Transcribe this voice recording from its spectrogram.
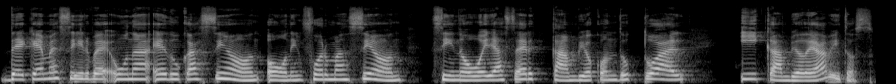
¿De qué me sirve una educación o una información si no voy a hacer cambio conductual y cambio de hábitos.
